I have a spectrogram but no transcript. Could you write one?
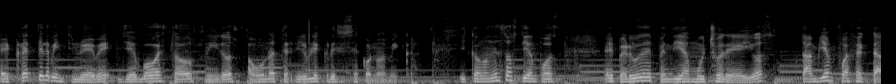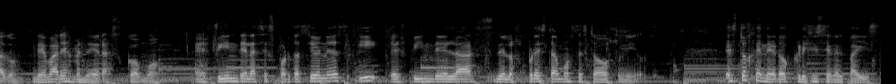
El crack del 29 llevó a Estados Unidos a una terrible crisis económica, y como en estos tiempos el Perú dependía mucho de ellos, también fue afectado de varias maneras, como el fin de las exportaciones y el fin de, las, de los préstamos de Estados Unidos. Esto generó crisis en el país,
